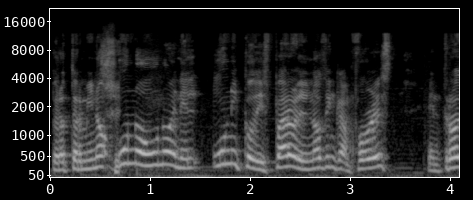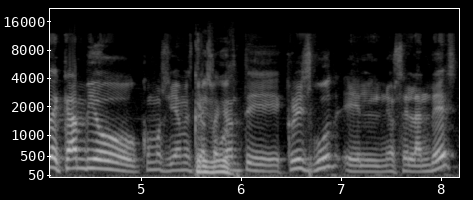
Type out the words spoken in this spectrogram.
pero terminó 1-1 en el único disparo del Nottingham Forest. Entró de cambio, ¿cómo se llama este Chris atacante? Chris Wood, el neozelandés.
